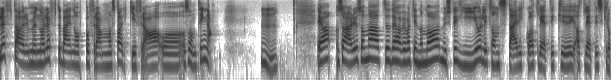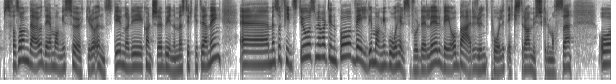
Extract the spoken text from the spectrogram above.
løfte armen og løfte beinet opp og fram og sparke ifra og, og sånne ting, da. Mm. Ja, så er det jo sånn at det har vi vært innom nå. Muskler gir jo litt sånn sterk og atletisk, atletisk kroppsfasong. Det er jo det mange søker og ønsker når de kanskje begynner med styrketrening. Eh, men så fins det jo, som jeg har vært inne på, veldig mange gode helsefordeler ved å bære rundt på litt ekstra muskelmasse. Og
